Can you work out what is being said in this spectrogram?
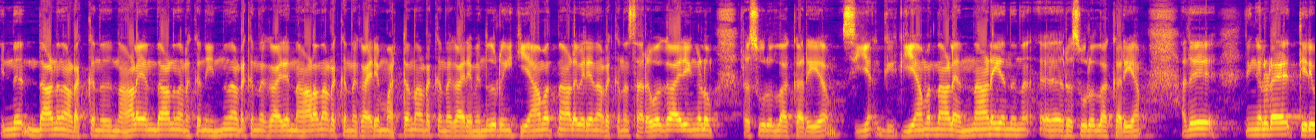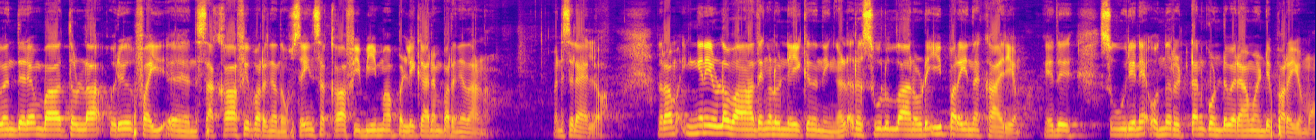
ഇന്ന് എന്താണ് നടക്കുന്നത്? നാളെ എന്താണ് നടക്കുന്നത്? ഇന്ന് നടക്കുന്ന കാര്യം നാളെ നടക്കുന്ന കാര്യം മറ്റം നടക്കുന്ന കാര്യം എന്ന് തുടങ്ങി കിയാമത്ത് നാൾ വരെ നടക്കുന്ന സർവകാര്യങ്ങളും റസൂലുള്ളക്കറിയാം സിയ കിയാമത്ത് നാൾ എന്നാണ് എന്ന് റസൂലുള്ളക്കറിയാം അത് നിങ്ങളുടെ തിരുവനന്തപുരം ഭാഗത്തുള്ള ഒരു ഫൈ സഖാഫി പറഞ്ഞതാണ്. ഹുസൈൻ സഖാഫി ഭീമ പള്ളിക്കാരൻ പറഞ്ഞതാണ്. മനസ്സിലായല്ലോ? അന്നേരം ഇങ്ങനെയുള്ള വാദങ്ങൾ ഉന്നയിക്കുന്ന നിങ്ങൾ റസൂലുള്ളാനോട് ഈ പറയുന്ന കാര്യം ഏത്? സൂര്യനെ ഒന്ന് റിട്ടേൺ കൊണ്ടുവരാൻ വേണ്ടി പറയുമോ?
